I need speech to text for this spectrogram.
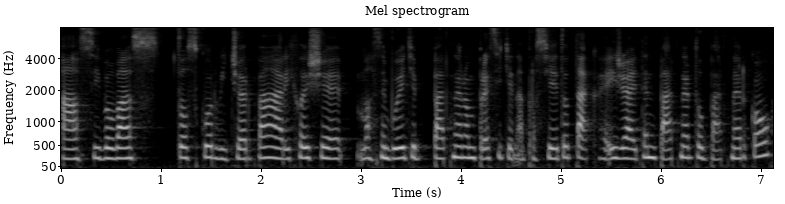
asi vo vás to skôr vyčerpá a rýchlejšie vlastne budete partnerom presítená. Proste je to tak, hej, že aj ten partner tou partnerkou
